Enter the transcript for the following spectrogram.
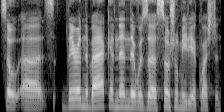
So uh, there in the back, and then there was a social media question.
